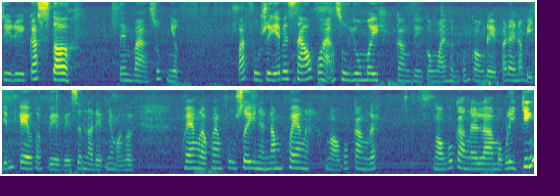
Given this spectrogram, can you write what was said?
Tiricaster, tem vàng xuất nhật bát Fuji FS6 của hãng Suzumi cần thì còn ngoại hình cũng còn đẹp. Ở đây nó bị dính keo thôi. Về vệ sinh là đẹp nha mọi người. Khoan là khoan Fuji nè 5 khoan nè. Ngọn của cần đấy. Ngọn của cần này là một ly chín.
